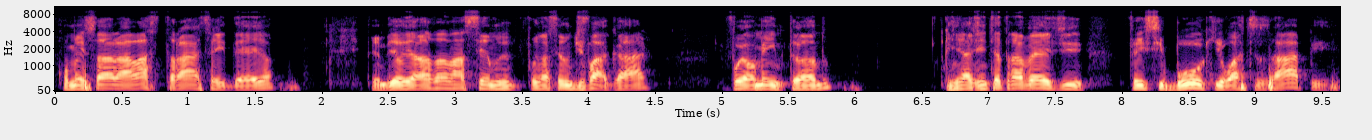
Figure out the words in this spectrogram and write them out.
começaram a alastrar essa ideia, entendeu? E ela tá nascendo, foi nascendo devagar, foi aumentando. E a gente, através de Facebook, WhatsApp,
